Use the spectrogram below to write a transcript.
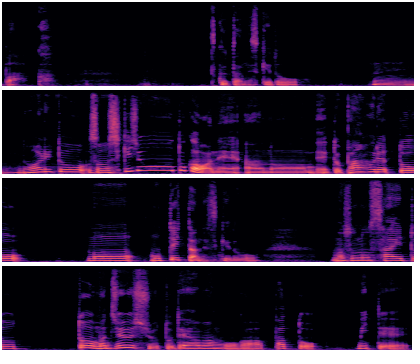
葉か。作ったんですけど。うん、割とその式場とかはねあの、えっと、パンフレットも持って行ったんですけど、まあ、そのサイトと、まあ、住所と電話番号がパッと見て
